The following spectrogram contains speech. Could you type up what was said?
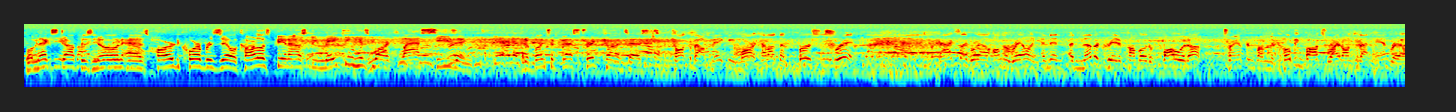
Well, next up is known as Hardcore Brazil. Carlos Pianowski making his mark last season in a bunch of best trick contests. Talk about making mark. How about that first trick? Backside royale on the railing, and then another creative combo to follow it up, transferring from the coping box right onto that handrail.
